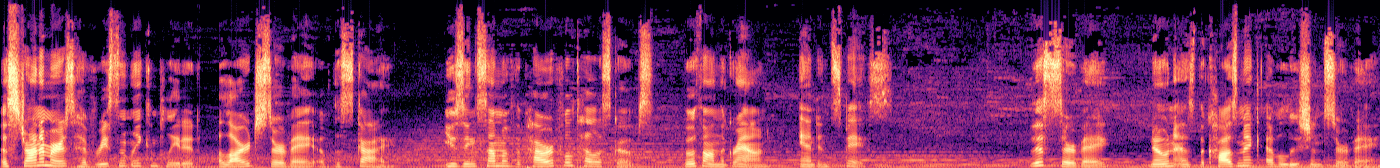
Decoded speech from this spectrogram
Astronomers have recently completed a large survey of the sky using some of the powerful telescopes both on the ground and in space. This survey, known as the Cosmic Evolution Survey,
